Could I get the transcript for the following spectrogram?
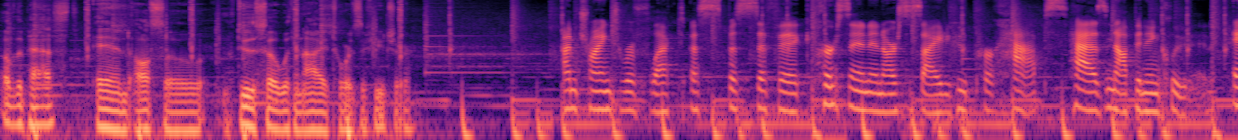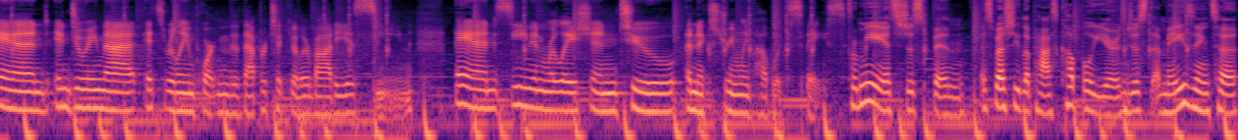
of the past and also do so with an eye towards the future. I'm trying to reflect a specific person in our society who perhaps has not been included. And in doing that, it's really important that that particular body is seen and seen in relation to an extremely public space. For me, it's just been, especially the past couple years, just amazing to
